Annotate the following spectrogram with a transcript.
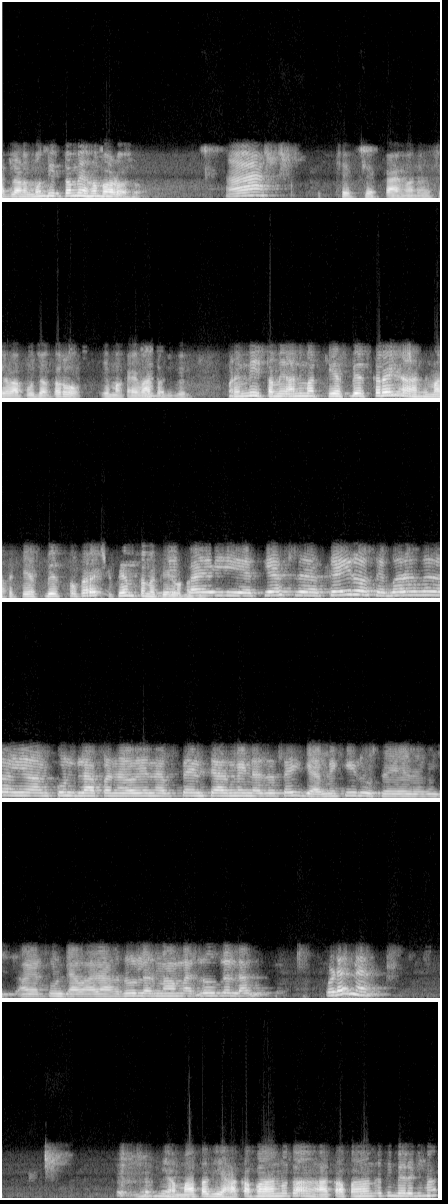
એટલે મંદિર તમે સંભાળો છો? હા. ઠીક છે કાંઈ વાંધો નહીં. સેવા પૂજા કરો એમાં કાંઈ વાંધો નહીં. પણ એમ નહીં તમે આની માથે કેસ બેસ કરાય ને? આની માથે કેસ બેસ તો કરાય ને? કેમ તમે કર્યો નથી. કેસ કર્યો છે બરાબર? અહીંયા કુંડલા પણ એના ત્રણ ચાર મહિના તો થઈ ગયા. મેં કીધું છે અહીંયા કુંડલા વાળા રૂરલમાં અમારે રોલર લાગુ પડે ને? એમની માતાજી હાકા પહાનું તો હાકા પાહા નથી મેલેડીમાં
